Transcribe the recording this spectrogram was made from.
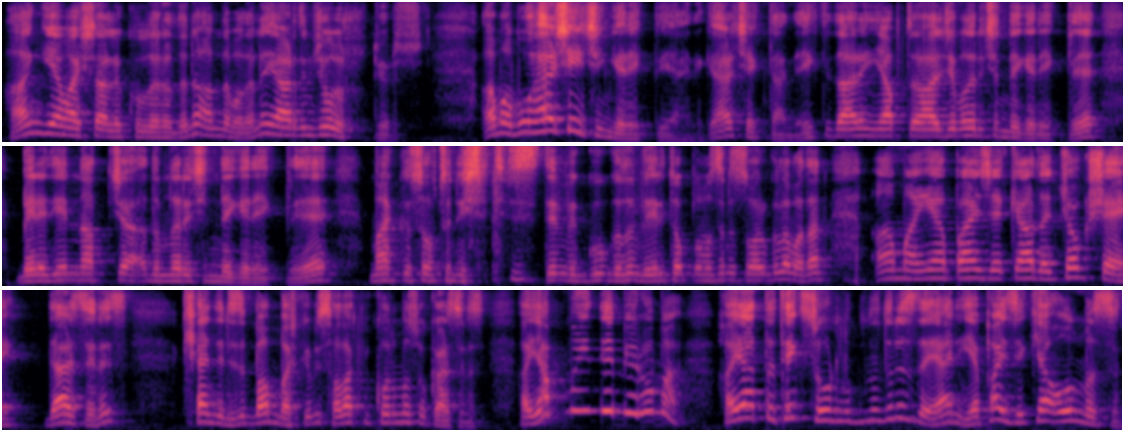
hangi amaçlarla kullanıldığını anlamalarına yardımcı olur diyoruz. Ama bu her şey için gerekli yani. Gerçekten de iktidarın yaptığı harcamalar için de gerekli. Belediyenin atacağı adımlar için de gerekli. Microsoft'un işletim sistemi ve Google'ın veri toplamasını sorgulamadan ama yapay zeka da çok şey derseniz kendinizi bambaşka bir salak bir konuma sokarsınız. Ha yapmayın demiyorum ama hayatta tek sorumluluğunuz da yani yapay zeka olmasın.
